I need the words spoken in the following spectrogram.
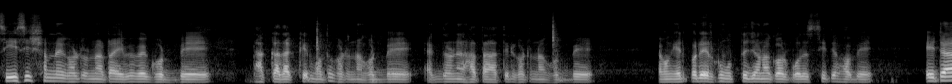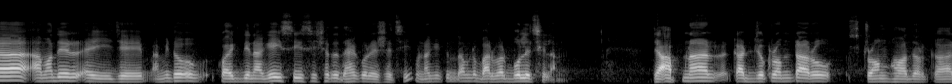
সিইসির সামনে ঘটনাটা এইভাবে ঘটবে ধাক্কাধাক্কির মতো ঘটনা ঘটবে এক ধরনের হাতাহাতির ঘটনা ঘটবে এবং এরপরে এরকম উত্তেজনাকর পরিস্থিতি হবে। এটা আমাদের এই যে, আমি তো কয়েকদিন আগেই সিইসির সাথে দেখা করে এসেছি, ওনাকে কিন্তু আমরা বারবার বলেছিলাম যে আপনার কার্যক্রমটা আরও স্ট্রং হওয়া দরকার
